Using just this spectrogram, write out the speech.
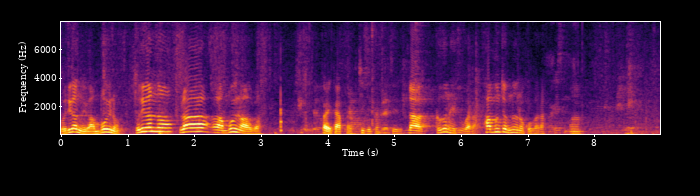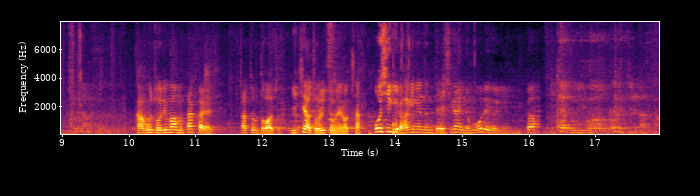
어디 갔노? 이거 안 보이노? 어디 갔노? 라, 아, 안 보이노, 아가. 빨리 가, 빨리. 집에 가. 집에. 나 그건 해주고 가라. 화분 좀 넣어놓고 가라. 어. 가구 조립하면 닦아야지. 나 좀 도와줘. 이케아 조립 좀 해놓자. 오시기로 하긴 했는데 시간이 너무 오래 걸리니까. 이케아 조립은 어렵지는 않다.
